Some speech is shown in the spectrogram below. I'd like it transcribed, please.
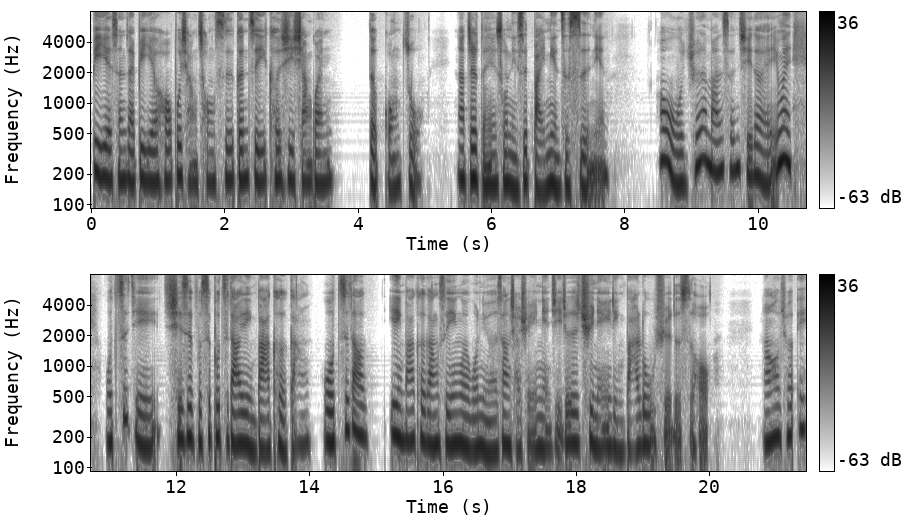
毕业生在毕业后不想从事跟自己科系相关的工作，那就等于说你是白念这四年哦。我觉得蛮神奇的诶，因为我自己其实不是不知道一零八课纲，我知道一零八课纲是因为我女儿上小学一年级，就是去年一零八入学的时候，然后就诶，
